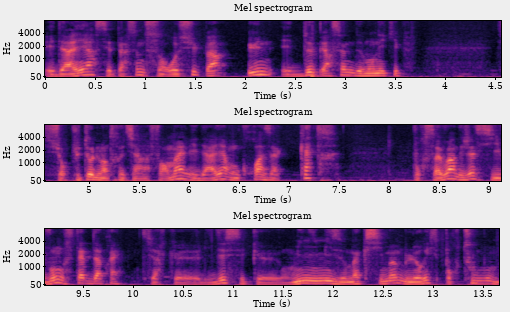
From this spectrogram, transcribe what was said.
et derrière ces personnes sont reçues par une et deux personnes de mon équipe sur plutôt de l'entretien informel, et derrière on croise à quatre pour savoir déjà s'ils vont au step d'après. C'est-à-dire que l'idée c'est qu'on minimise au maximum le risque pour tout le monde,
